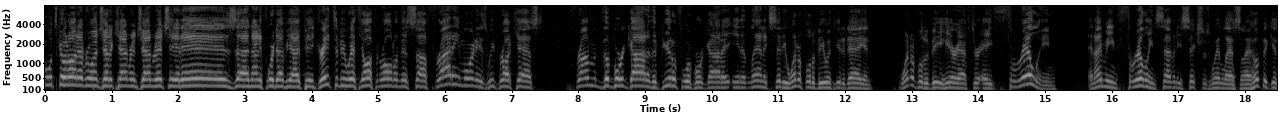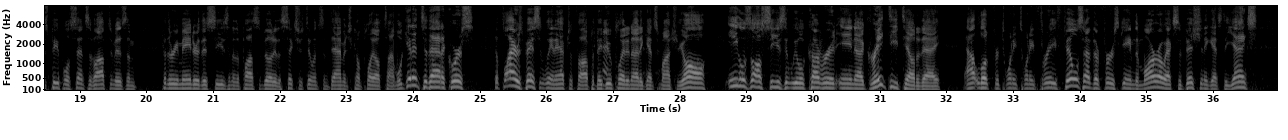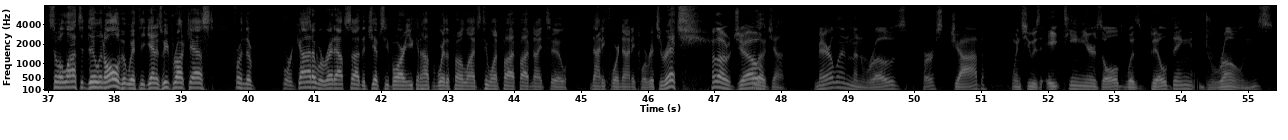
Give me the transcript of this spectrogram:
What's going on, everyone? Joe DeCamara, John Ritchie. It is uh, 94 WIP. Great to be with you off and rolling on this uh, Friday morning as we broadcast from the Borgata, the beautiful Borgata in Atlantic City. Wonderful to be with you today and wonderful to be here after a thrilling, and I mean thrilling, 76ers win last night. I hope it gives people a sense of optimism for the remainder of this season and the possibility of the Sixers doing some damage come playoff time. We'll get into that, of course. The Flyers basically an afterthought, but they do play tonight against Montreal. Eagles all season. We will cover it in uh, great detail today. Outlook for 2023. Phils have their first game tomorrow, exhibition against the Yanks. So a lot to do, and all of it with you again as we broadcast from the Borgata. We're right outside the Gypsy Bar. And you can hop aboard the phone lines 215 592 9494. Richie Rich. Hello, Joe. Hello, John. Marilyn Monroe's first job when she was 18 years old was building drones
